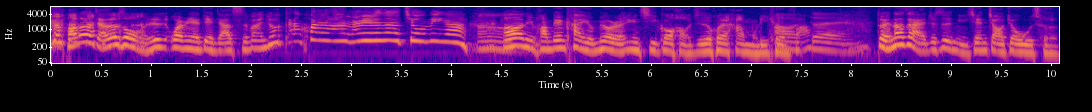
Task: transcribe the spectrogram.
好，那假设说我们去外面的店家吃饭，你就赶快啊，啊，救命啊！嗯、然后你旁边看有没有人运气够好，就是会哈姆立克法。哦、对对，那再来就是你先叫救护车，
